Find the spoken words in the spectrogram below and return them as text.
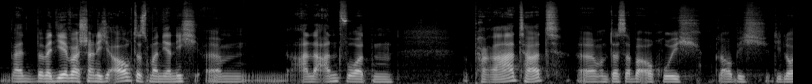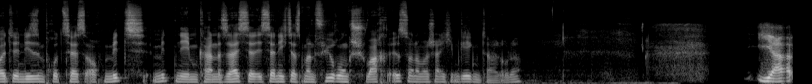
bei, bei, dir wahrscheinlich auch, dass man ja nicht ähm, alle Antworten parat hat äh, und das aber auch ruhig, glaube ich, die Leute in diesem Prozess auch mit, mitnehmen kann. Das heißt ja, ist ja nicht, dass man führungsschwach ist, sondern wahrscheinlich im Gegenteil, oder? Ja,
